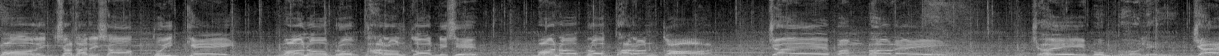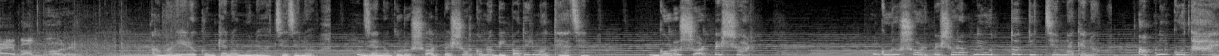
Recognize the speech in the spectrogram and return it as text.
বল ইচ্ছাধারী সাপ, তুই কে? মানব রূপ ধারণ কর নিষেধ। মানব রূপ ধারণ কর। জয় বম ভোলে জয় বম ভোলে জয় বম ভোলে আমার এরকম কেন মনে হচ্ছে যেন যেন গুরু সর্পেশ্বর কোনো বিপদের মধ্যে আছেন? গুরু সর্পেশ্বর গুরু সর্পেশ্বর আপনি উত্তর দিচ্ছেন না কেন? আপনি কোথায়?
